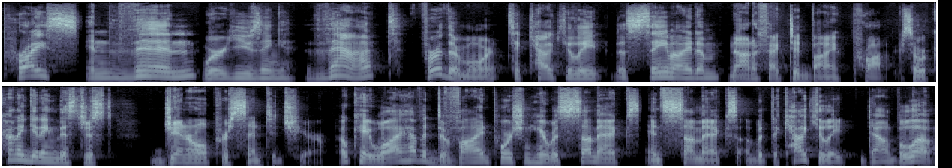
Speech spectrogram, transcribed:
price. And then we're using that furthermore to calculate the same item not affected by product. So we're kind of getting this just general percentage here. Okay, well, I have a divide portion here with SumX and SumX with the calculate down below.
